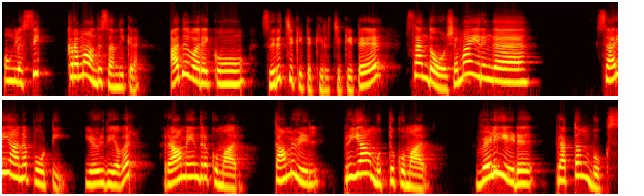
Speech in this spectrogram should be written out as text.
உங்களை சீக்கிரமா வந்து சந்திக்கிறேன். அது வரைக்கும் சிரிச்சுக்கிட்டு கிரிச்சுக்கிட்டு சந்தோஷமா இருங்க. சரியான போட்டி எழுதியவர் ராமேந்திரகுமார். தமிழில் பிரியா முத்துக்குமார். வெளியீடு பிரத்தம் புக்ஸ்.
